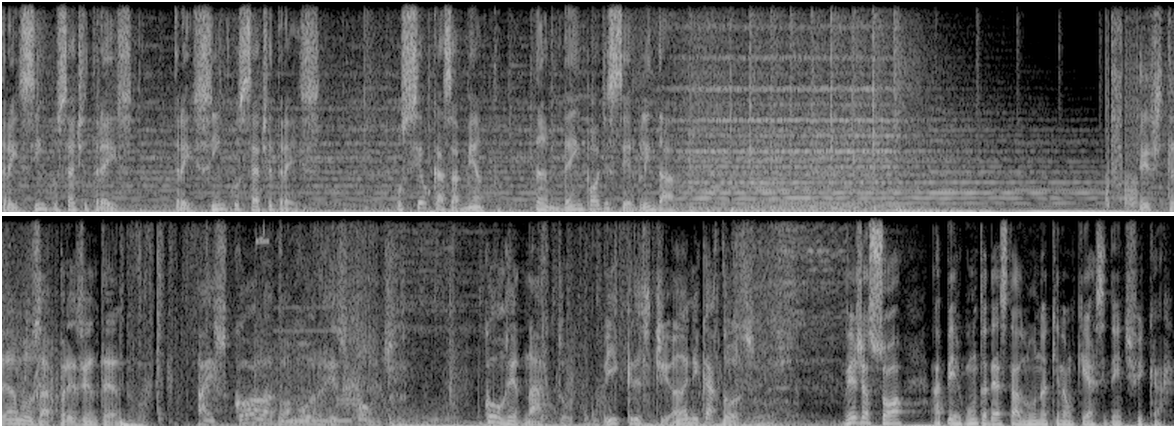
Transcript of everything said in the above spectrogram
3573 3573. O seu casamento também pode ser blindado. Estamos apresentando A Escola do Amor Responde com Renato e Cristiane Cardoso. Veja só a pergunta desta aluna que não quer se identificar.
